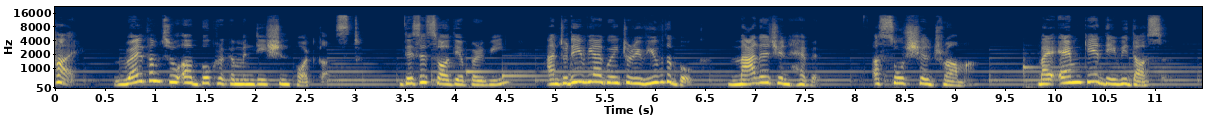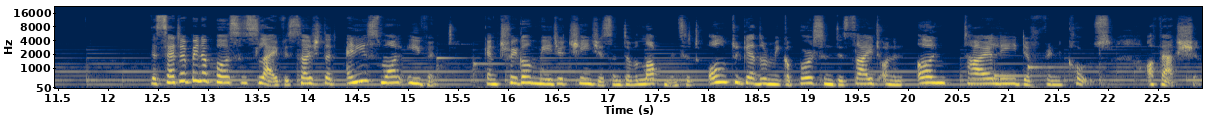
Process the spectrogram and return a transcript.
Hi, welcome to our book recommendation podcast. This is Saudia Parveen, and today we are going to review the book Marriage in Heaven, a social drama by M.K. Devidasan. The setup in a person's life is such that any small event can trigger major changes and developments that altogether make a person decide on an entirely different course of action.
